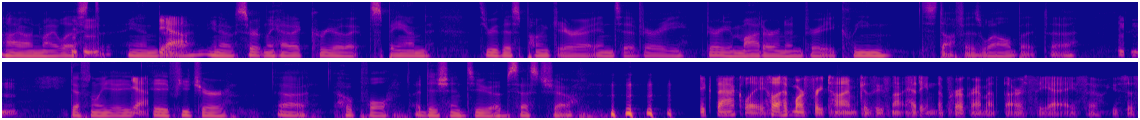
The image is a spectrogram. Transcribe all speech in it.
high on my list, mm-hmm. and yeah, uh, you know, certainly had a career that spanned through this punk era into very, very modern and very clean stuff as well. But uh, mm-hmm. definitely a, yeah. a future uh, hopeful addition to Obsessed Show. exactly. He'll have more free time because he's not heading the program at the RCA, so he's just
